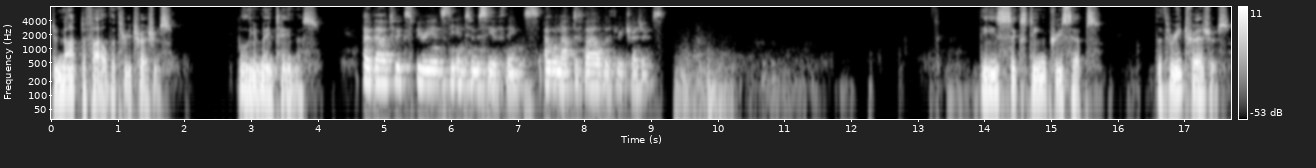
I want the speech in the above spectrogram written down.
Do not defile the three treasures. Will you maintain this? I vow to experience the intimacy of things. I will not defile the three treasures. These 16 precepts, the three treasures,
